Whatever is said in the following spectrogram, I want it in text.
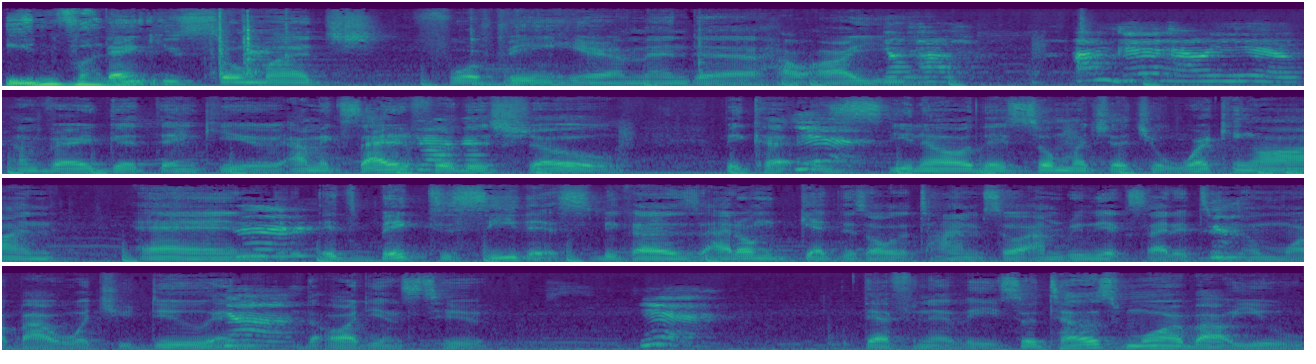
in value. Thank you so much for being here, Amanda. How are you? No problem. I'm good. How are you? I'm very good, thank you. I'm excited for this show because Yeah. you know there's so much that you're working on and Mhm. it's big to see this because I don't get this all the time. So I'm really excited to know more about what you do and Yeah. the audience too. Yeah. Definitely. So tell us more about you.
